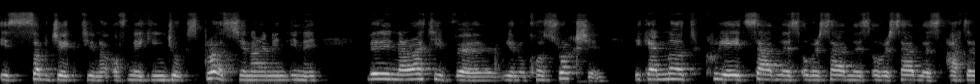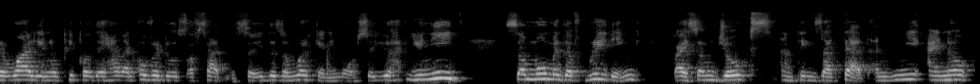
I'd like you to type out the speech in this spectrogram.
is subject, you know, of making jokes. Plus, you know, I mean, in a very narrative, uh, you know, construction. You cannot create sadness over sadness over sadness. After a while, you know, people they have an overdose of sadness, so it doesn't work anymore. So you you need some moment of breathing by some jokes and things like that. And me, I know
